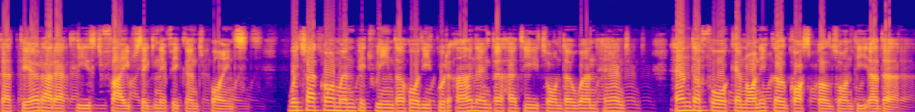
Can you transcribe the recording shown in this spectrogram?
that there are at least five significant points which are common between the Holy Quran and the Hadith on the one hand and the four canonical Gospels on the other.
